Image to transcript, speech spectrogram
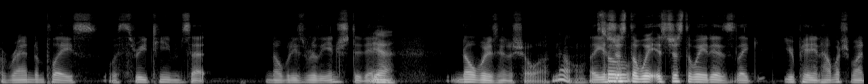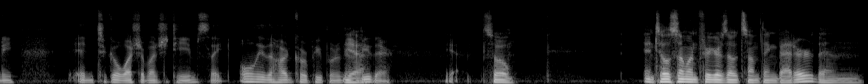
a random place with three teams that nobody's really interested in, Yeah, nobody's going to show up. no, Like it's So- just the way it's just the way it is. Like you're paying how much money and to go watch a bunch of teams, like only the hardcore people are going to Yeah. be there. Yeah. So until someone figures out something better, then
